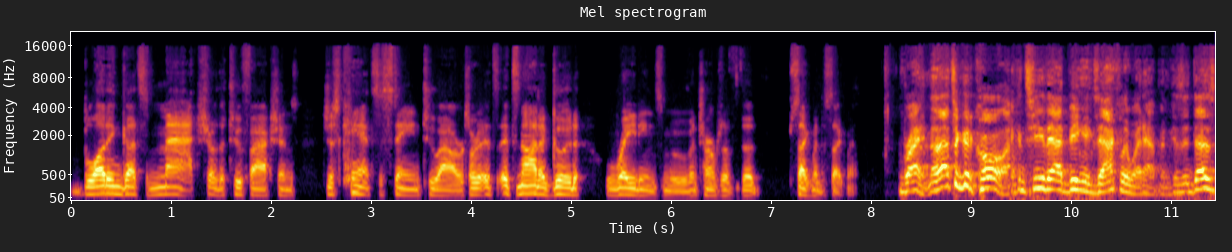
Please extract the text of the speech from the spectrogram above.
blood and guts match of the two factions just can't sustain two hours, or it's it's not a good ratings move in terms of the segment to segment. Right. Now that's a good call. I can see that being exactly what happened because it does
